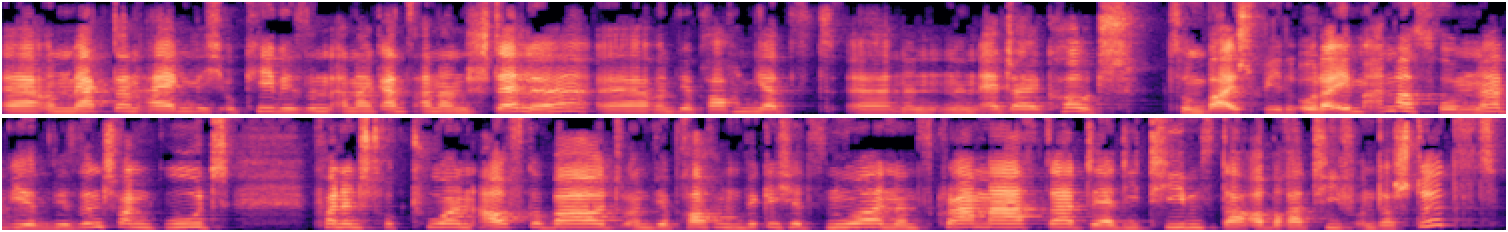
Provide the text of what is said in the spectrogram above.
äh, und merkt dann eigentlich, okay, wir sind an einer ganz anderen Stelle äh, und wir brauchen jetzt äh, einen, einen Agile Coach zum Beispiel oder eben andersrum, ne? Wir, wir sind schon gut von den Strukturen aufgebaut und wir brauchen wirklich jetzt nur einen Scrum Master, der die Teams da operativ unterstützt.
